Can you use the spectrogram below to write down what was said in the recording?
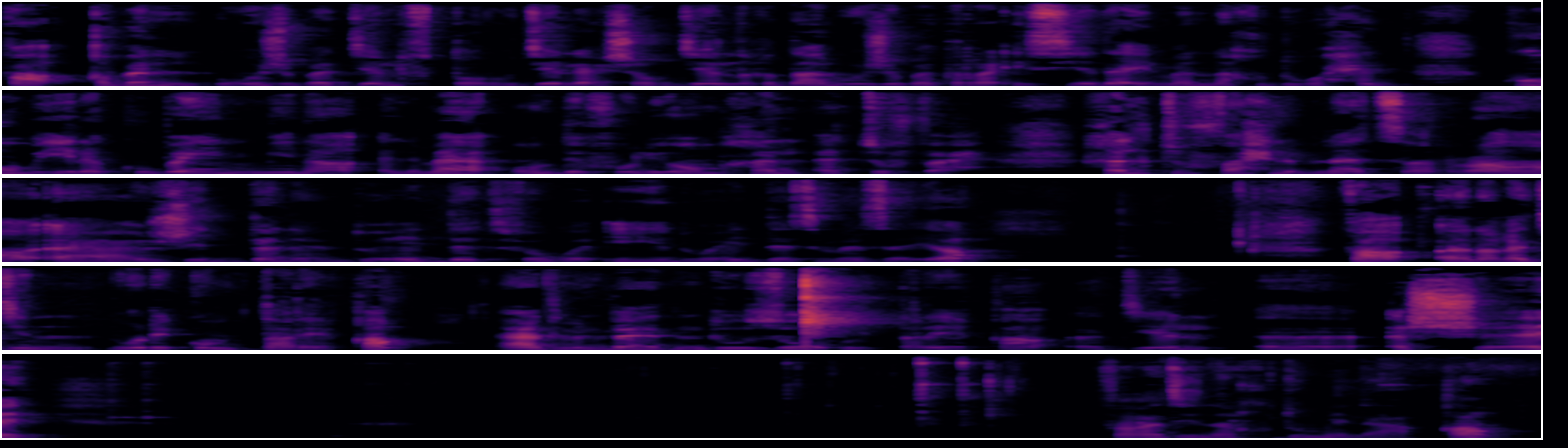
فقبل وجبه ديال الفطور وديال العشاء وديال الغداء الوجبات الرئيسية دائما ناخذ واحد كوب إلى كوبين من الماء ونضيفوا لهم خل التفاح. خل التفاح البنات رائع جدا عنده عدة فوائد وعدة مزايا. فأنا غادي نوريكم الطريقة. عاد من بعد ندوزو للطريقه ديال الشاي. فغادي ناخذ ملعقة.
